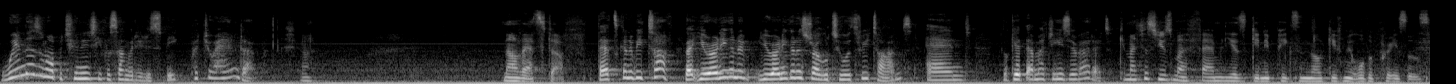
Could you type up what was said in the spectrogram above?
When there's an opportunity for somebody to speak, put your hand up. Sure. Now that's tough. That's going to be tough, but you're only going to you're only going to struggle two or three times, and you'll get that much easier at it. Can I just use my family as guinea pigs and they'll give me all the praises?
